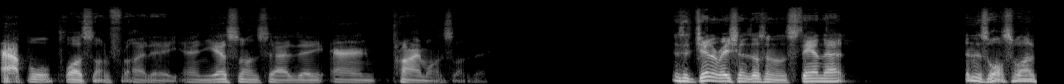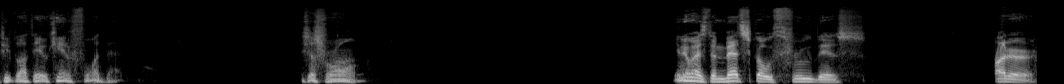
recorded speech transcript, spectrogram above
Apple Plus on Friday and Yes on Saturday and Prime on Sunday. There's a generation that doesn't understand that. And there's also a lot of people out there who can't afford that. It's just wrong. You know, as the Mets go through this utter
